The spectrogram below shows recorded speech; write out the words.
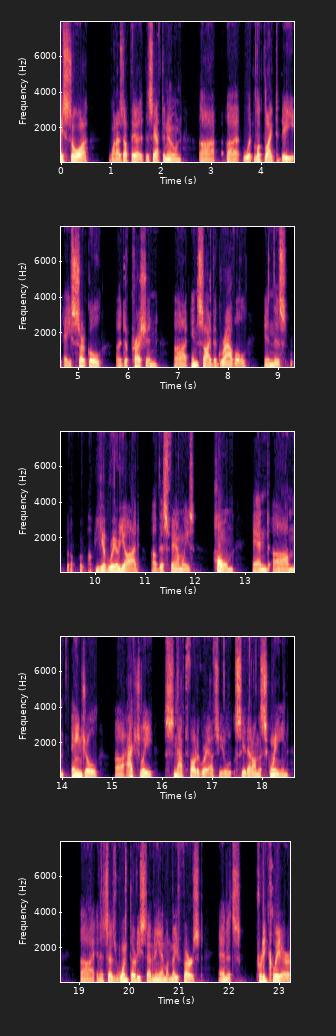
I saw when I was up there this afternoon uh, uh, what looked like to be a circle a depression uh, inside the gravel in this rear yard of this family's home. And um, Angel uh, actually snapped photographs. You'll see that on the screen. Uh, and it says 1:37 a.m. on May 1st, and it's pretty clear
